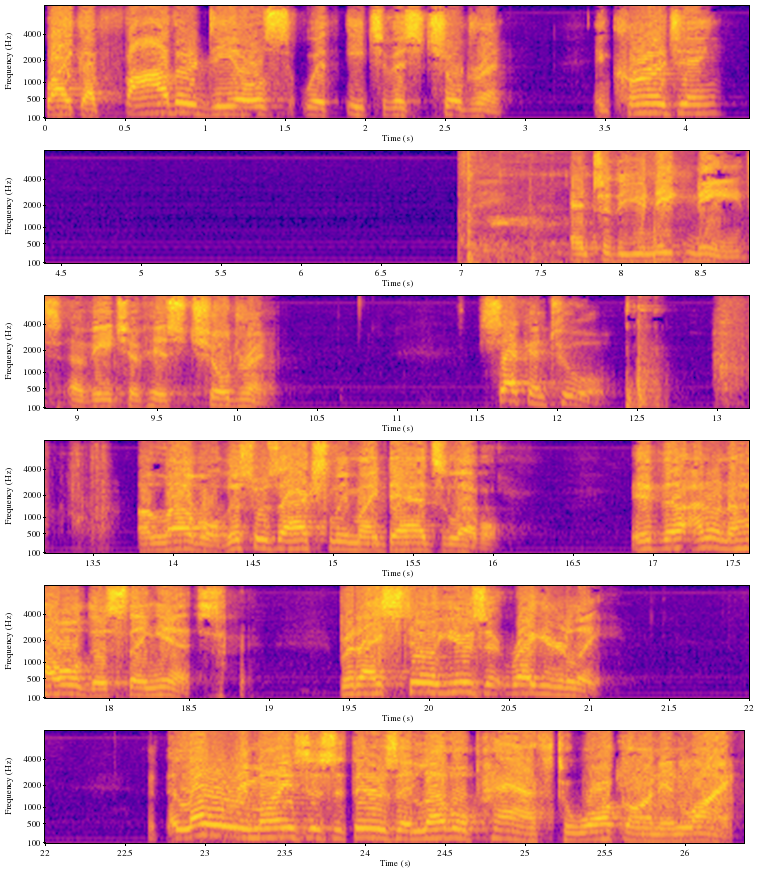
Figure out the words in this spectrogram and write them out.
like a father deals with each of his children, encouraging and to the unique needs of each of his children. Second tool, a level. This was actually my dad's level. It, uh, I don't know how old this thing is, but I still use it regularly. A level reminds us that there is a level path to walk on in life.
